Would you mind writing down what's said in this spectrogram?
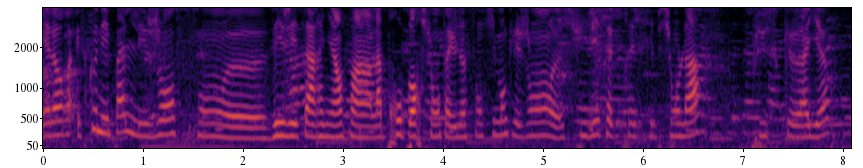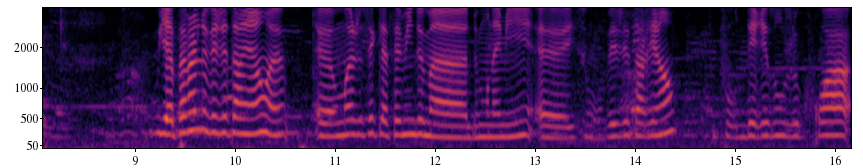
Et alors, est-ce qu'au Népal, les gens sont euh, végétariens? Enfin, la proportion, tu as eu le sentiment que les gens euh, suivaient cette prescription-là plus qu'ailleurs? Il y a pas mal de végétariens, ouais. Euh, moi, je sais que la famille de, ma, de mon ami, euh, ils sont végétariens pour des raisons, je crois,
